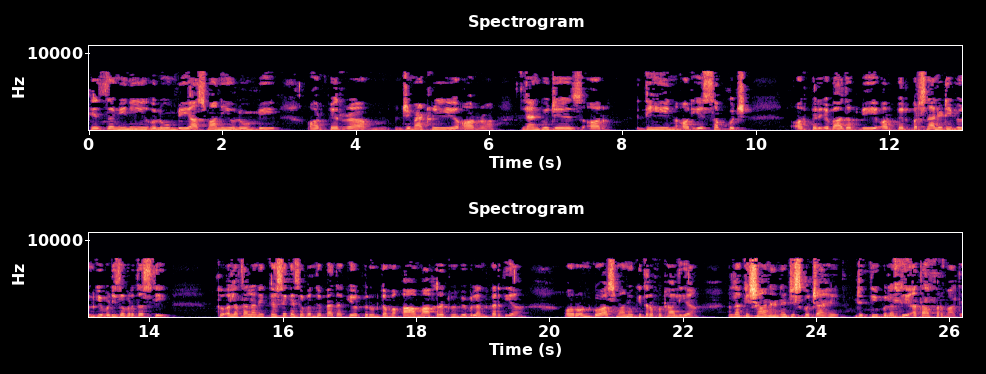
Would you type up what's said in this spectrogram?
کہ زمینی علوم بھی، آسمانی علوم بھی، اور پھر جیمیٹری اور لینگویجز اور دین اور یہ سب کچھ۔ اور پھر عبادت بھی، اور پھر پرسنالٹی بھی ان کی بڑی زبردست تھی۔ تو اللہ تعالیٰ نے کیسے کیسے بندے پیدا کیے اور پھر ان کا مقام آخرت میں بھی بلند کر دیا۔ اور ان کو آسمانوں کی طرف اٹھا لیا۔ اللہ کی شان ہے نا جس کو چاہے، جتنی بلندی عطا فرما دے۔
